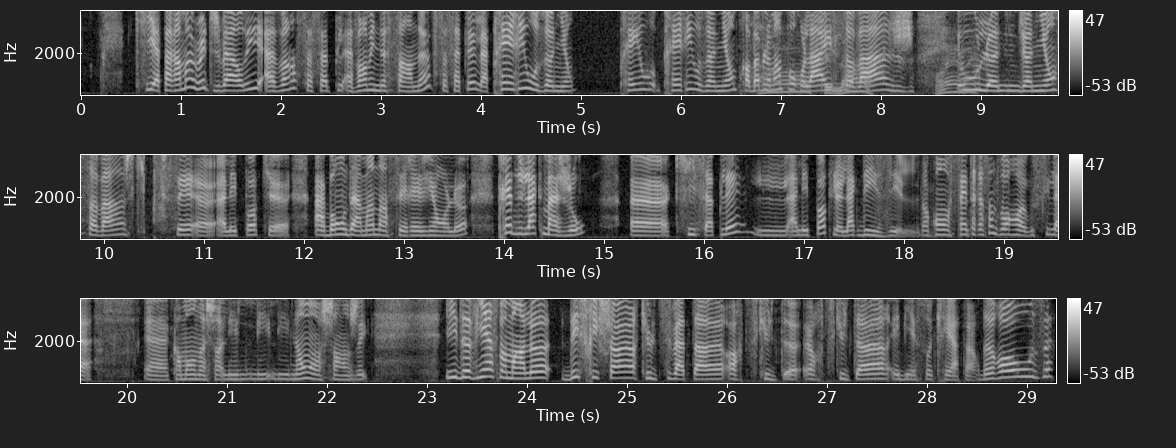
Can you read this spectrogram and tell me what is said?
qui apparemment, Ridge Valley, avant, ça avant 1909, ça s'appelait la prairie aux oignons. Prairie, aux oignons, probablement Ah, pour l'ail sauvage Ouais, ou l'oignon sauvage qui poussait euh, à l'époque euh, abondamment dans ces régions-là, près du lac Majot. euh, qui s'appelait à l'époque le lac des îles. Donc, on- c'est intéressant de voir aussi la, comment on a, les- les noms ont changé. Il devient à ce moment-là défricheur, cultivateur, horticulteur, horticulteur et bien sûr créateur de roses.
